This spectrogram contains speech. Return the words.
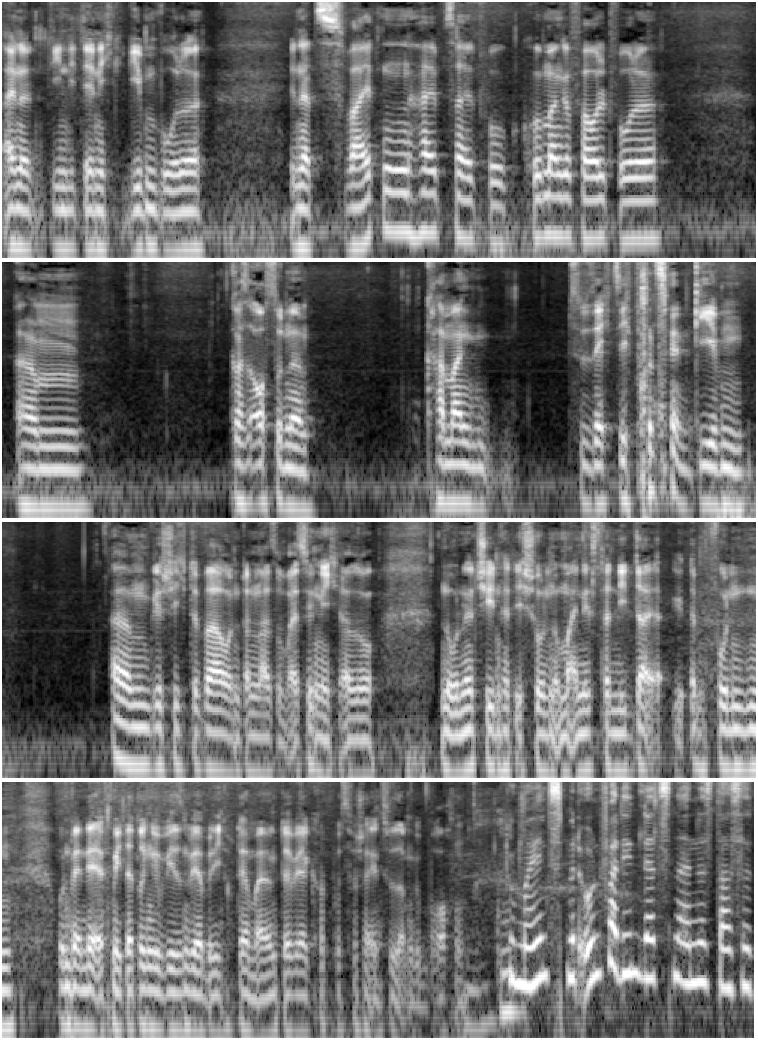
eine, die der nicht gegeben wurde. In der zweiten Halbzeit, wo Kohlmann gefault wurde, ähm, was auch so eine, kann man zu 60 Prozent geben, ähm, Geschichte war und dann, also weiß ich nicht, also ein Unentschieden hätte ich schon um einiges verdienter empfunden. Und wenn der Elfmeter drin gewesen wäre, bin ich auch der Meinung, da wäre Cottbus wahrscheinlich zusammengebrochen. Du meinst mit unverdient letzten Endes, dass, es,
